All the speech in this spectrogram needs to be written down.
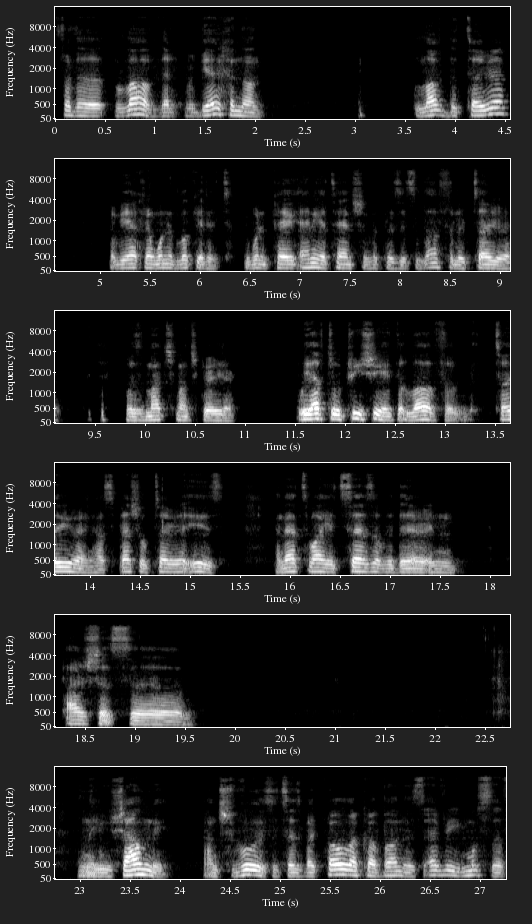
for the love that Rabbi Yochanan loved the Torah, Rabbi Yochanan wouldn't look at it. He wouldn't pay any attention because his love for the Torah was much, much greater. We have to appreciate the love for Torah and how special Torah is. And that's why it says over there in Parshas, uh, in the Yerushalmi, on Shavuos, it says, by Kol HaKarbonis, every Musaf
